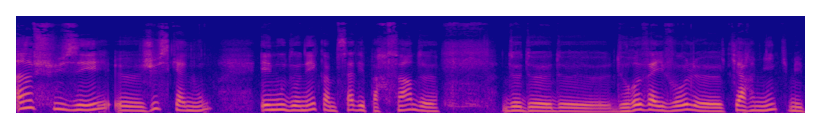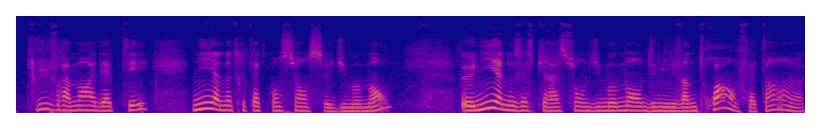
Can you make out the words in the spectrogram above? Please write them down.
infusé jusqu'à nous et nous donner comme ça des parfums de, revival euh, karmique, mais plus vraiment adapté ni à notre état de conscience du moment, euh, ni à nos aspirations du moment 2023 en fait. Hein,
